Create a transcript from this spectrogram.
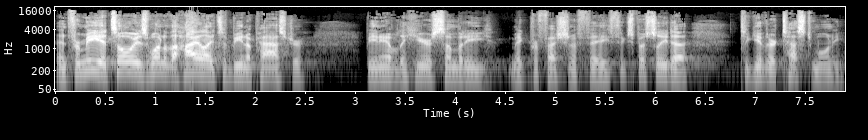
And for me, it's always one of the highlights of being a pastor, being able to hear somebody make profession of faith, especially to to give their testimony,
